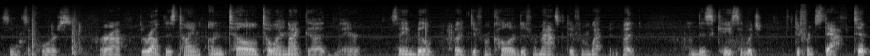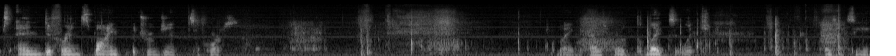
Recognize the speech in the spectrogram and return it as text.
since of course for uh, throughout this time until Toa and they're same build but different color, different mask, different weapon. But in this case, which different staff tips and different spine protrusions, of course. Like as for the legs, which as you see,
